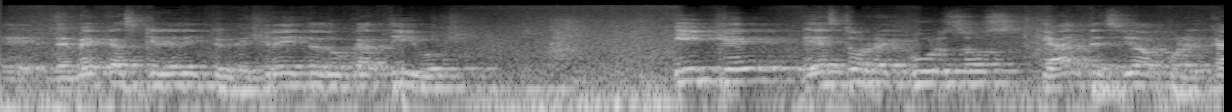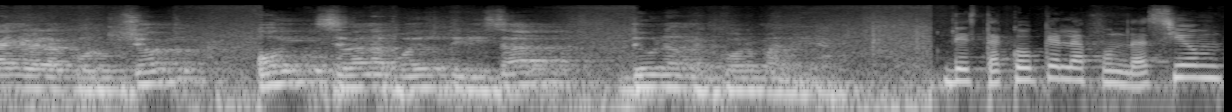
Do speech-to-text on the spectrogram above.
eh, de becas crédito y de crédito educativo y que estos recursos que antes iban por el caño de la corrupción, hoy se van a poder utilizar de una mejor manera. Destacó que la Fundación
